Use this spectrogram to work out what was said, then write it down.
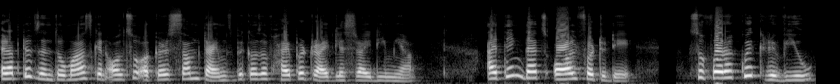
Eruptive xanthomas can also occur sometimes because of hypertriglyceridemia. I think that's all for today. So for a quick review,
